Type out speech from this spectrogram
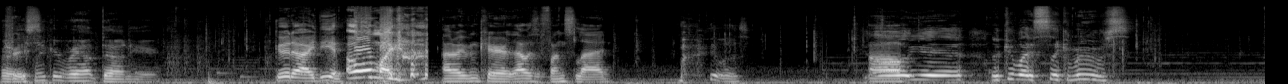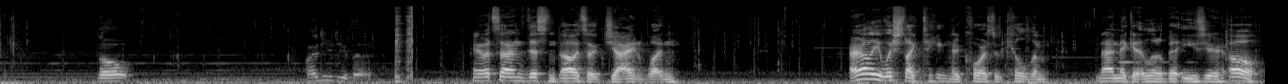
Alright, let's make a ramp down here. Good idea. Oh my god! I don't even care. That was a fun slide. it was. Oh. Oh yeah! Look at my sick moves. No. Why do you do that? Hey, what's on this? Oh, it's a giant one. I really wish like taking their cores would kill them. That'd make it a little bit easier. Oh,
